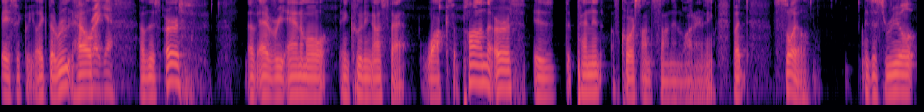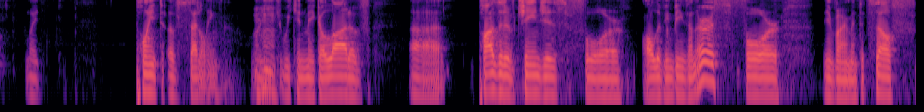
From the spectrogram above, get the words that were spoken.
basically, like the root health Right, yeah. of this earth, of every animal, including us that walks upon the earth, is dependent, of course, on sun and water and everything. But soil is this real like point of settling where you c- we can make a lot of uh, positive changes for all living beings on earth, for the environment itself,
